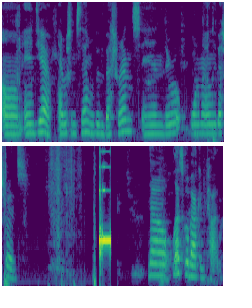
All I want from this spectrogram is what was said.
Um, and yeah, ever since then we've been best friends, and they're one of my only best friends. Now let's go back in time.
